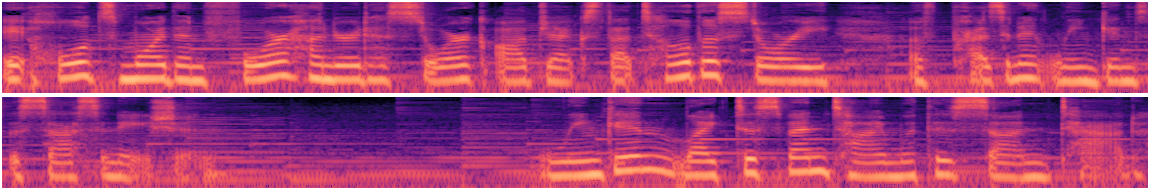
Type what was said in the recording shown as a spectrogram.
It holds more than 400 historic objects that tell the story of President Lincoln's assassination. Lincoln liked to spend time with his son, Tad.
